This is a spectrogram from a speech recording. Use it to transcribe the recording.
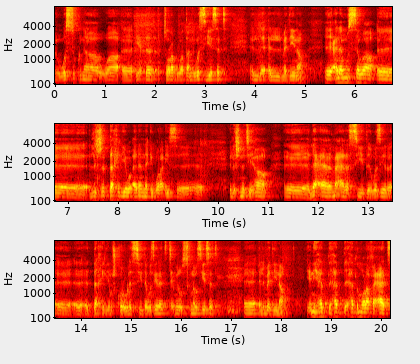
والسكنة وإعداد التراب الوطني وسياسة المدينة. على مستوى اللجنة الداخلية وأنا نائب رئيس لجنتها آه، مع السيد وزير آه، آه، الداخليه مشكور ولا السيدة وزيرة التعمير والسكنه وسياسة المدينة. يعني هاد هاد هاد المرافعات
